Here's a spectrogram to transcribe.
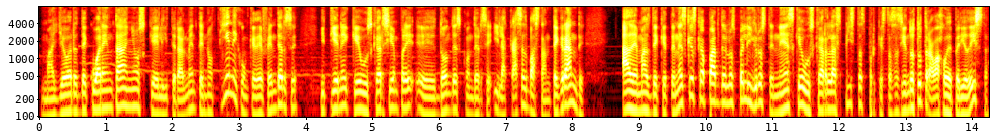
mayor de 40 años que literalmente no tiene con qué defenderse y tiene que buscar siempre eh, dónde esconderse. Y la casa es bastante grande. Además de que tenés que escapar de los peligros, tenés que buscar las pistas porque estás haciendo tu trabajo de periodista.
